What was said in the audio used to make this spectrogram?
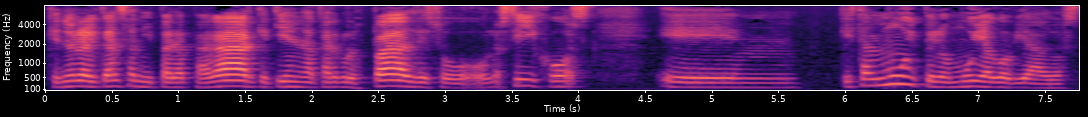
que no le alcanzan ni para pagar, que tienen a cargo los padres o, los hijos, em, que están muy, pero muy agobiados.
